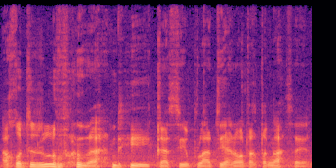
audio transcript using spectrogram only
Aku tuh dulu pernah dikasih pelatihan otak tengah sayang.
